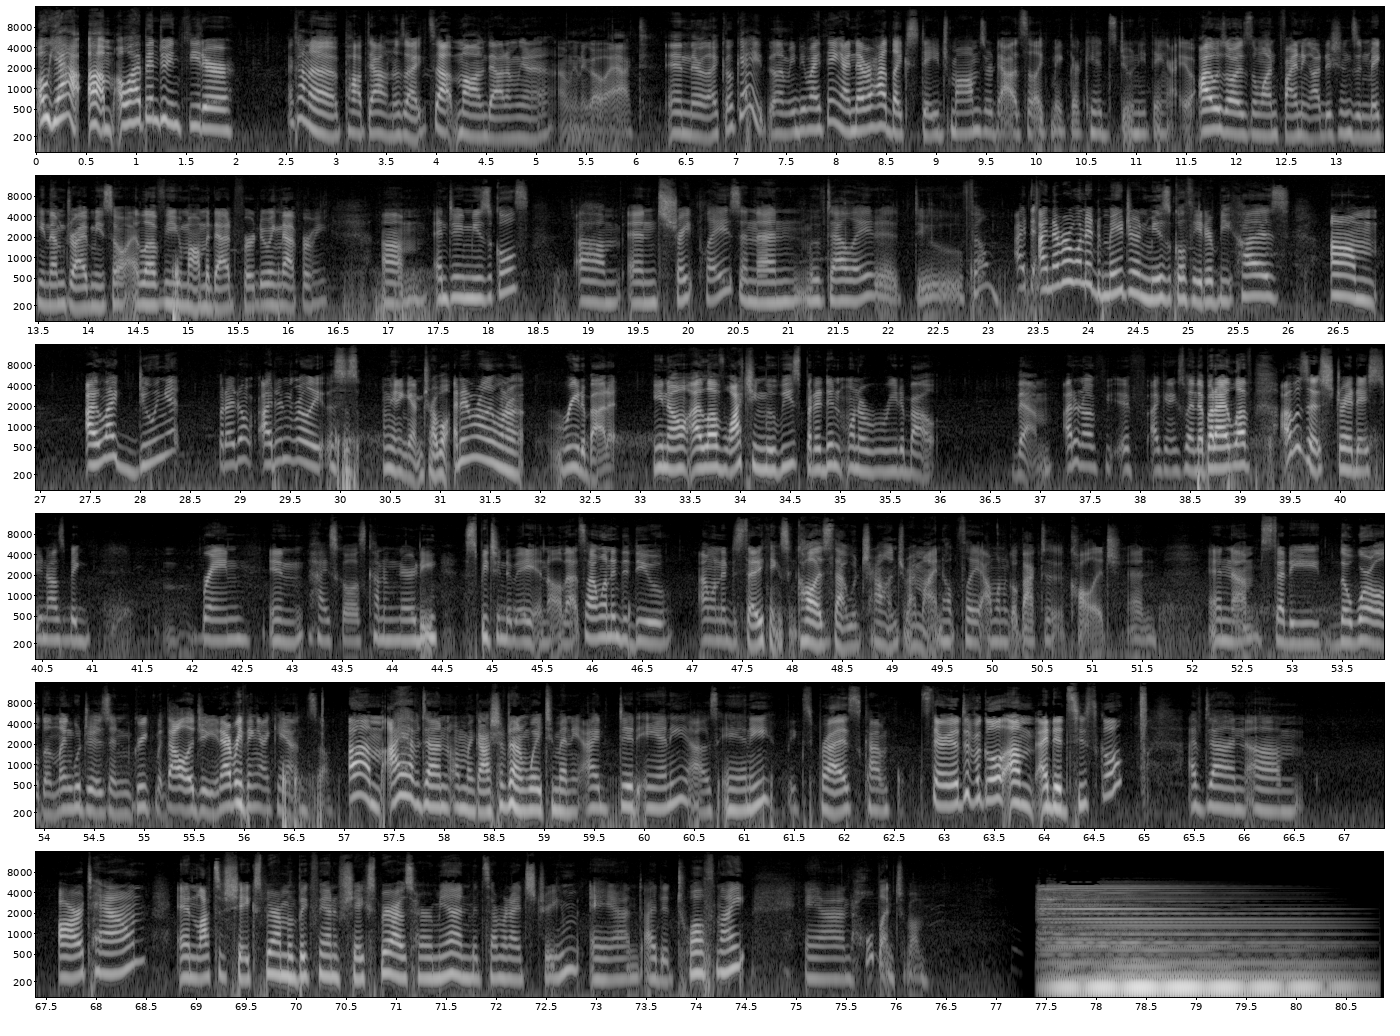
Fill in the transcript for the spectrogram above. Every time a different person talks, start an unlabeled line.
Oh yeah. Um. Oh, I've been doing theater. I kind of popped out and was like, "Stop, mom, dad. I'm gonna, I'm gonna go act." And they're like, "Okay, let me do my thing." I never had like stage moms or dads to like make their kids do anything. I, I was always the one finding auditions and making them drive me. So I love you, mom and dad, for doing that for me. Um, and doing musicals. Um, and straight plays, and then moved to LA to do film. I never wanted to major in musical theater because um, I like doing it, but I don't. I didn't really. This is. I'm gonna get in trouble. I didn't really want to read about it. You know, I love watching movies, but I didn't want to read about them. I don't know if if I can explain that, but I love. I was a straight A student. I was a big brain in high school. I was kind of nerdy, speech and debate and all that. So I wanted to do. I wanted to study things in college that would challenge my mind. Hopefully, I want to go back to college and and um, study the world and languages and Greek mythology and everything I can. So, um, I have done. Oh my gosh, I've done way too many. I did Annie. I was Annie. Big surprise. Kind of stereotypical. Um, I did Seussical. I've done um, Our Town and lots of Shakespeare. I'm a big fan of Shakespeare. I was Hermia in Midsummer Night's Dream, and I did Twelfth Night and a whole bunch of them.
